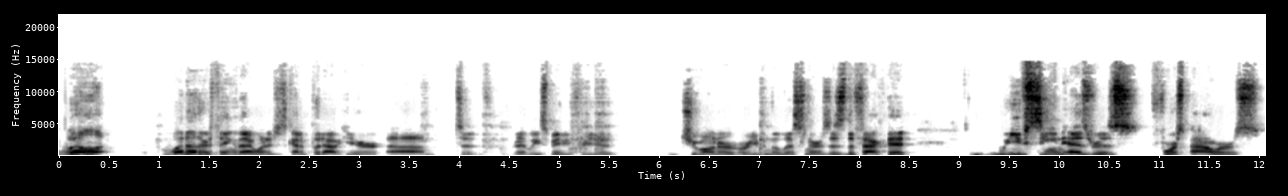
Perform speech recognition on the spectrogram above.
Well, one other thing that I want to just kind of put out here, um, to at least maybe for you to chew on, or, or even the listeners, is the fact that we've seen Ezra's force powers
